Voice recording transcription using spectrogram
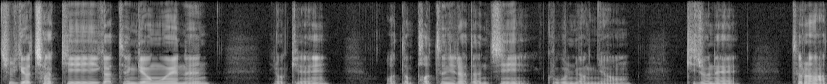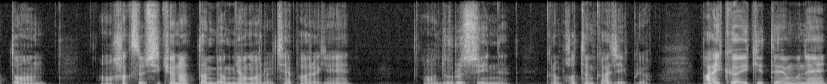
즐겨찾기 같은 경우에는 이렇게 어떤 버튼이라든지 구글 명령 기존에 틀어놨던 어, 학습시켜놨던 명령어를 재빠르게 어, 누를 수 있는 그런 버튼까지 있고요. 마이크가 있기 때문에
